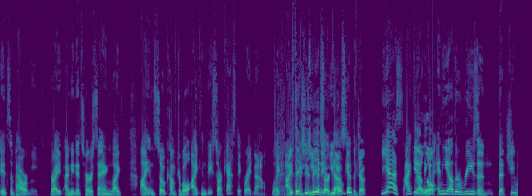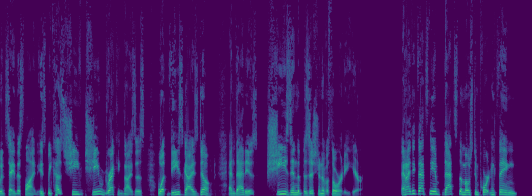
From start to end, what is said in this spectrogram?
It's a power move, right? I mean, it's her saying like, "I am so comfortable, I can be sarcastic right now." Like, I think she's being sarcastic. You don't get the joke. Yes, I can't Yeah, think little. of any other reason that she would say this line. It's because she she recognizes what these guys don't, and that is she's in the position of authority here. And I think that's the that's the most important thing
